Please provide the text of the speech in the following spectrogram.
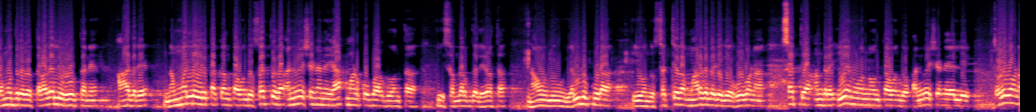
ಸಮುದ್ರದ ತಳದಲ್ಲಿ ಹೋಗ್ತಾನೆ. ಆದರೆ ನಮ್ಮಲ್ಲೇ ಇರತಕ್ಕಂಥ ಒಂದು ಸತ್ಯದ ಅನ್ವೇಷಣೆನ ಯಾಕೆ ಮಾಡ್ಕೋಬಾರ್ದು ಅಂತ ಈ ಸಂದರ್ಭದಲ್ಲಿ ಹೇಳ್ತಾ, ನಾವು ನೀವು ಎಲ್ಲರೂ ಕೂಡ ಈ ಒಂದು ಸತ್ಯದ ಮಾರ್ಗದೆಡೆಗೆ ಹೋಗೋಣ. ಸತ್ಯ ಅಂದ್ರೆ ಏನು ಅನ್ನುವಂತ ಒಂದು ಅನ್ವೇಷಣೆಯಲ್ಲಿ ತೊಳಗೋಣ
